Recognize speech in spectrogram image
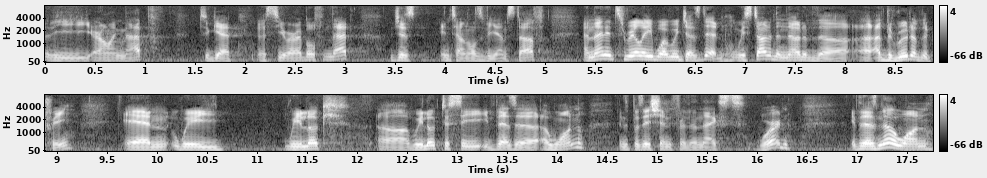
the Erlang map to get a C variable from that, just internals VM stuff. And then it's really what we just did. We started the node of the, uh, at the root of the tree, and we, we, look, uh, we look to see if there's a, a 1 in the position for the next word. If there's no 1,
